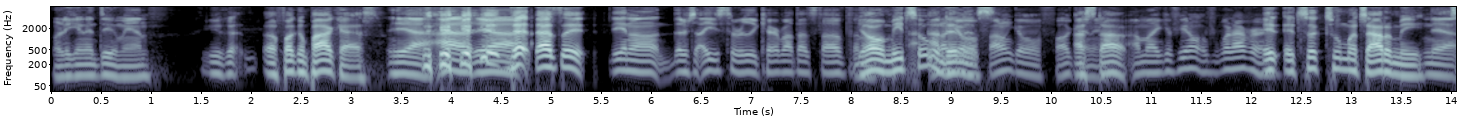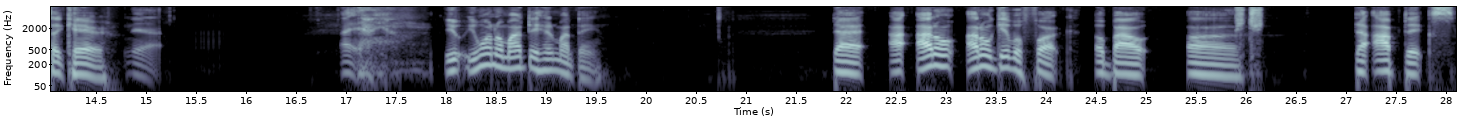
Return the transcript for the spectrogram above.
What are you gonna do, man? You got a fucking podcast. Yeah, I, yeah. that, that's it. You know, there's. I used to really care about that stuff. and Yo, me too. I, and don't then give a, I don't give a fuck. I anymore. stopped. I'm like, if you don't, whatever. it it took too much out of me Yeah. to care. yeah. I. You you want to know my thing? Here's my thing. That I I don't I don't give a fuck about uh the optics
